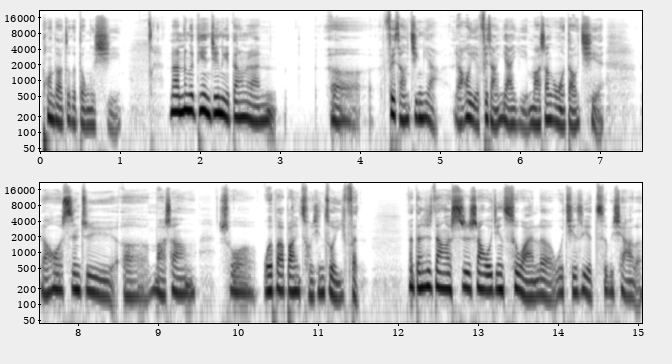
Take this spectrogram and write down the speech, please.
碰到这个东西。那那个店经理当然呃非常惊讶，然后也非常讶异，马上跟我道歉，然后甚至于呃马上说我要不要帮你重新做一份。那但是当然事实上我已经吃完了，我其实也吃不下了。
